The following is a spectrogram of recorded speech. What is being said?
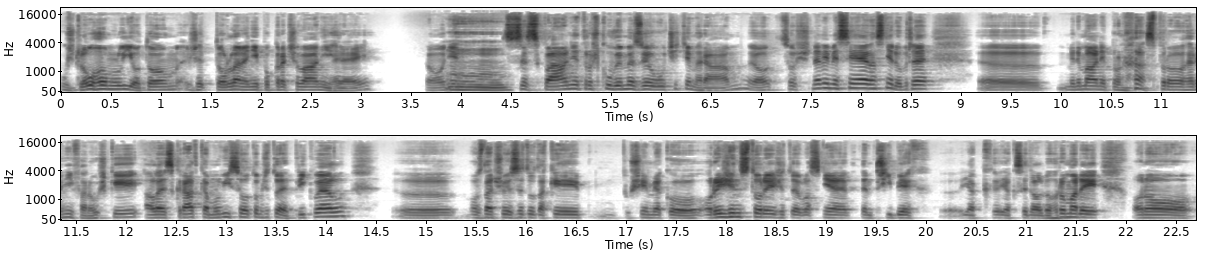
už dlouho mluví o tom, že tohle není pokračování hry. Jo, oni mm. se schválně trošku vymezují vůči těm hrám, jo, což nevím, jestli je vlastně dobře, eh, minimálně pro nás, pro herní fanoušky, ale zkrátka mluví se o tom, že to je prequel, Uh, označuje se to taky, tuším, jako origin story, že to je vlastně ten příběh, jak, jak se dal dohromady. Ono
